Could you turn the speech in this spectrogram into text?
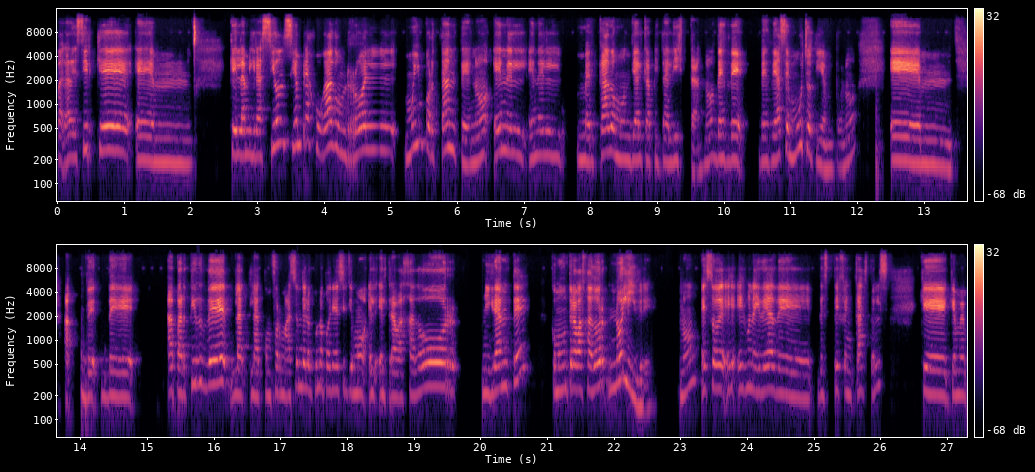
para decir que em, que la migración siempre ha jugado un rol muy importante ¿no? en, el, en el mercado mundial capitalista, ¿no? desde, desde hace mucho tiempo. ¿no? Em, a, de, a, partir de la, conformación de lo que uno podría decir como el, el trabajador migrante como un trabajador no libre, ¿no? Eso es, una idea de, de Stephen Castles que, que me,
